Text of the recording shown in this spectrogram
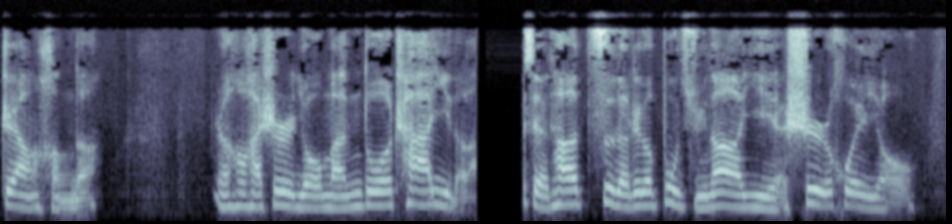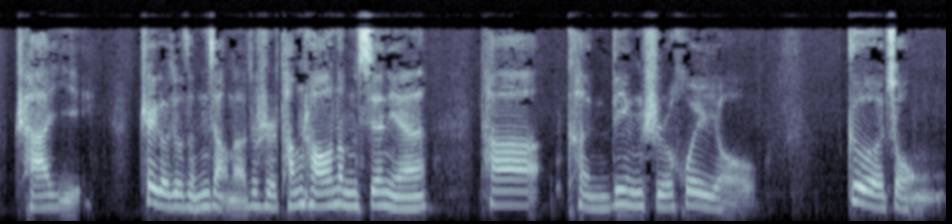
这样横的。然后还是有蛮多差异的了，而且它字的这个布局呢也是会有差异。这个就怎么讲呢？就是唐朝那么些年，它肯定是会有各种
